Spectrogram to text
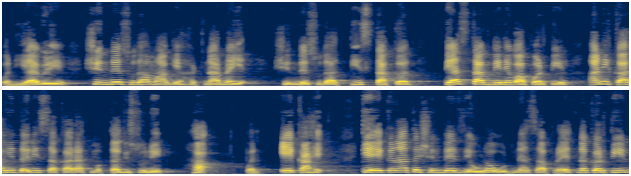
पण यावेळी शिंदे सुद्धा मागे हटणार नाही शिंदे सुद्धा तीच ताकद त्याच ताकदीने वापरतील आणि काहीतरी सकारात्मकता दिसून येईल. हा पण एक आहे. की एकनाथ शिंदे जेवढं उडण्याचा प्रयत्न करतील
